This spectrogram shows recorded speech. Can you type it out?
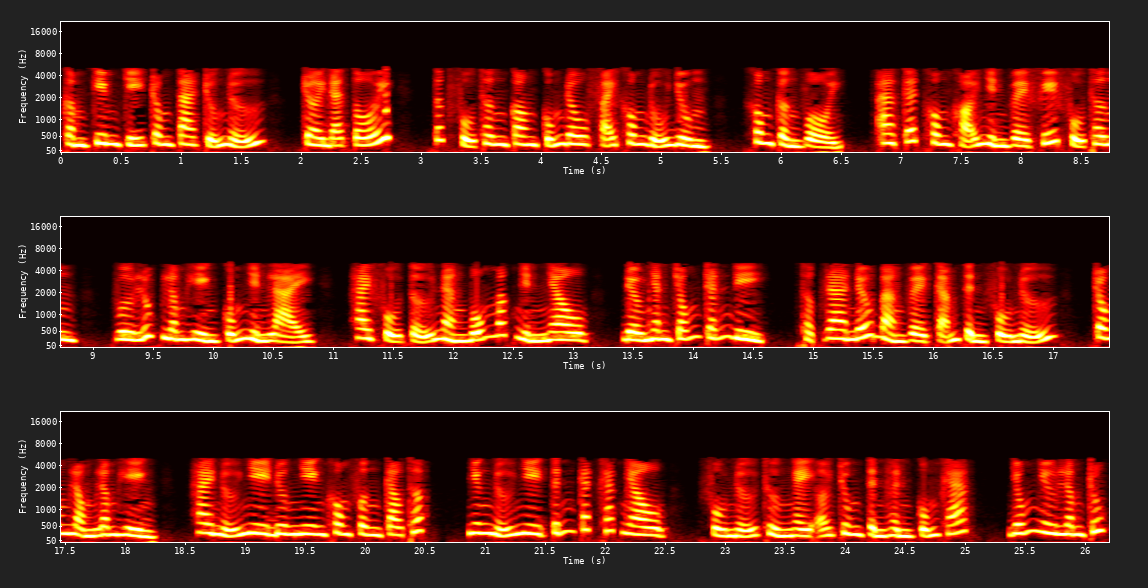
cầm kim chỉ trong ta trưởng nữ, trời đã tối, tất phụ thân con cũng đâu phải không đủ dùng, không cần vội, A Kết không khỏi nhìn về phía phụ thân, vừa lúc Lâm Hiền cũng nhìn lại, hai phụ tử nàng bốn mắt nhìn nhau, đều nhanh chóng tránh đi, thật ra nếu bàn về cảm tình phụ nữ, trong lòng Lâm Hiền, hai nữ nhi đương nhiên không phân cao thấp, nhưng nữ nhi tính cách khác nhau, phụ nữ thường ngày ở chung tình hình cũng khác, giống như Lâm Trúc,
